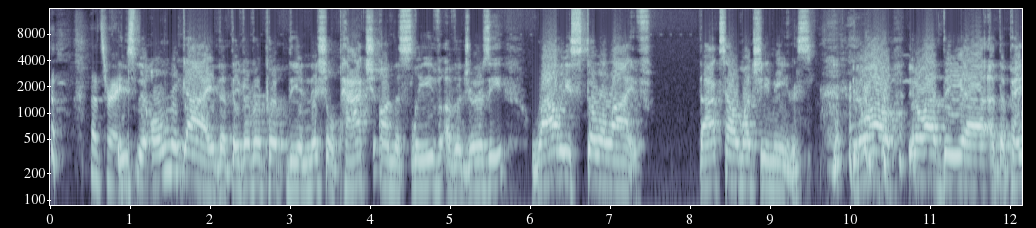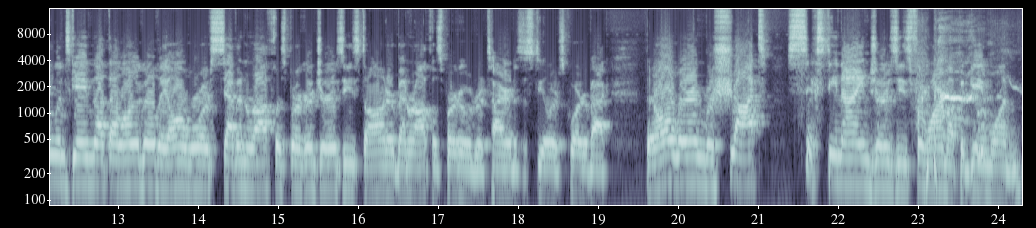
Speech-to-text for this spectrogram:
That's right. He's the only guy that they've ever put the initial patch on the sleeve of the jersey while he's still alive. That's how much he means. You know how you know at the uh, at the Penguins game not that long ago they all wore seven Roethlisberger jerseys to honor Ben Roethlisberger, who retired as a Steelers quarterback. They're all wearing Rashot sixty nine jerseys for warm up at game one.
